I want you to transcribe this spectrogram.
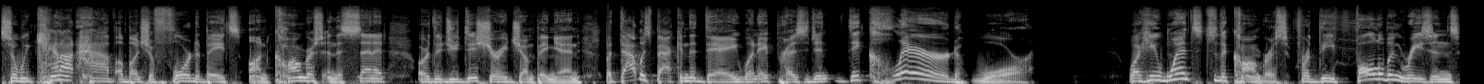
So we cannot have a bunch of floor debates on Congress and the Senate or the judiciary jumping in. But that was back in the day when a president declared war. Well, he went to the Congress for the following reasons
